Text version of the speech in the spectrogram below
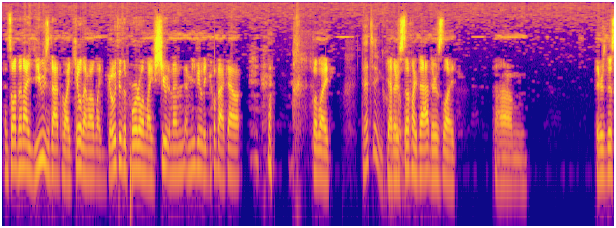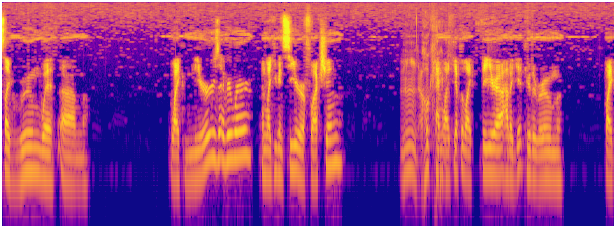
and so then I used that to like kill them. I would like go through the portal and like shoot, and then immediately go back out. but like, That's incredible. yeah, there's stuff like that. There's like, um, there's this like room with um, like mirrors everywhere, and like you can see your reflection, Mm, okay. and like you have to like figure out how to get through the room, like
